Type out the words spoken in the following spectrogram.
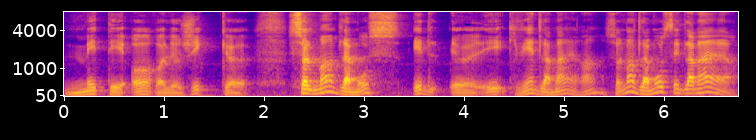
météorologiques. Seulement de la mousse et, euh, et qui vient de la mer. Hein? Seulement de la mousse et de la mer.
